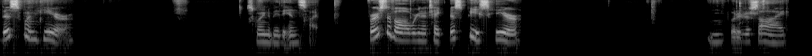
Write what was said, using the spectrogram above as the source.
this one here is going to be the inside. First of all, we're going to take this piece here and put it aside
